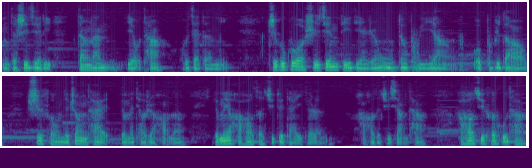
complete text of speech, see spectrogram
你的世界里当然也有他会在等你，只不过时间、地点、人物都不一样。我不知道是否你的状态有没有调整好呢？有没有好好的去对待一个人，好好的去想他，好好去呵护他，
